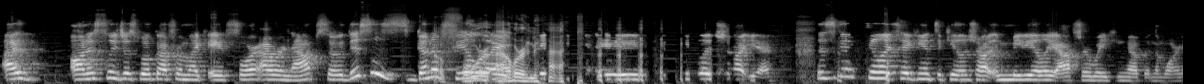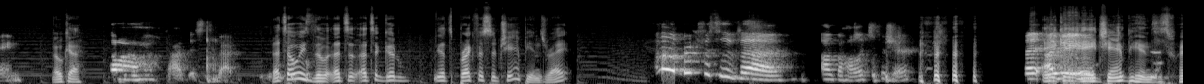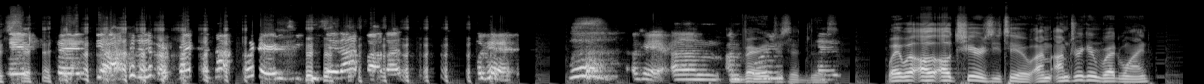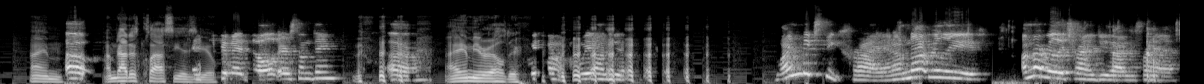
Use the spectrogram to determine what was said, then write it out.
I honestly just woke up from like a four-hour nap, so this is gonna A feel like four-hour nap. a tequila shot. Yeah, this is gonna feel like taking a tequila shot immediately after waking up in the morning. Okay, Oh God, this is bad. That's always the. That's a, that's a good. That's breakfast of champions, right? Oh, breakfast of uh, alcoholics for sure. But I AKA mean, champions. is what it- it yeah, not quitters. You can say that about us. Okay. okay. Um, I'm, I'm very interested in this. Wait, well, I'll, I'll cheers you too. I'm I'm drinking red wine. I'm Oh. I'm not as classy as you. you an adult or something? Uh, I am your elder. we don't. We don't do that. Wine makes me cry, and I'm not really. I'm not really trying to do that in front of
